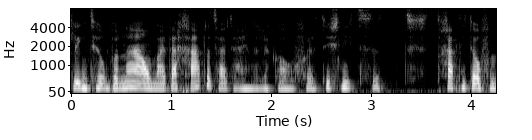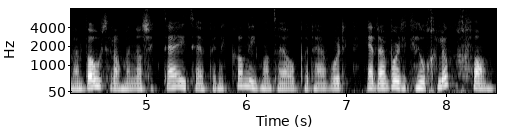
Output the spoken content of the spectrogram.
klinkt heel banaal, maar daar gaat het uiteindelijk over. Het, is niet, het, gaat niet over mijn boterham. En als ik tijd heb en ik kan iemand helpen, daar word ik, ja, daar word ik heel gelukkig van.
